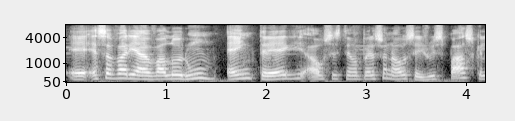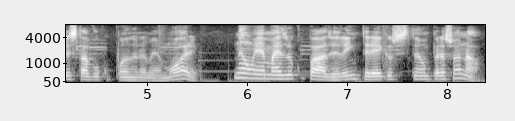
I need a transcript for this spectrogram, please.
é, essa variável valor 1 é entregue ao sistema operacional, ou seja, o espaço que ela estava ocupando na memória não é mais ocupado, ela é entregue ao sistema operacional.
